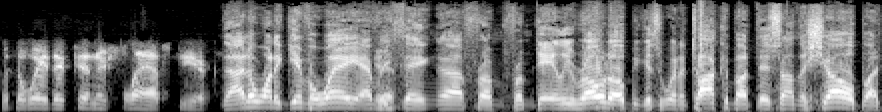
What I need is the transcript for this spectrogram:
with the way they finished last year. Now, I don't want to give away everything uh, from from Daily Roto because we're going to talk about this on the show. But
